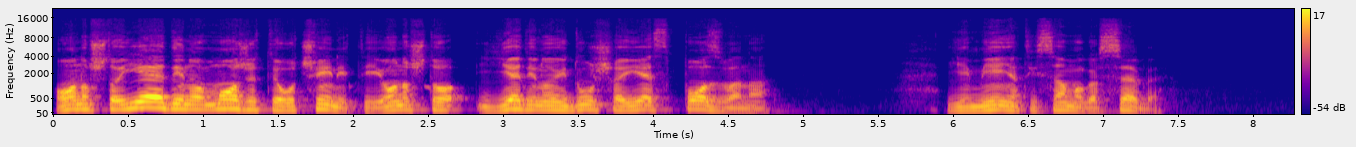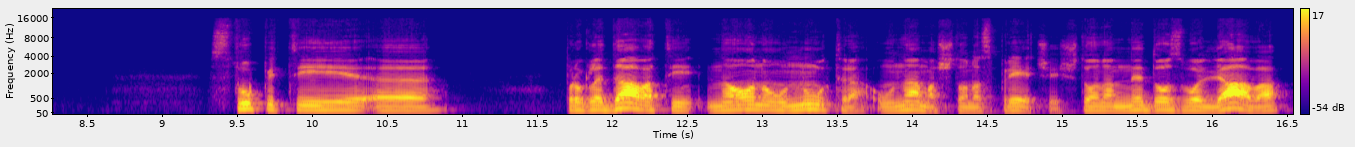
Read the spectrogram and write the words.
ono što jedino možete učiniti i ono što jedino i duša jest pozvana je mijenjati samoga sebe. Stupiti e, progledavati na ono unutra u nama što nas priječi, što nam ne dozvoljava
